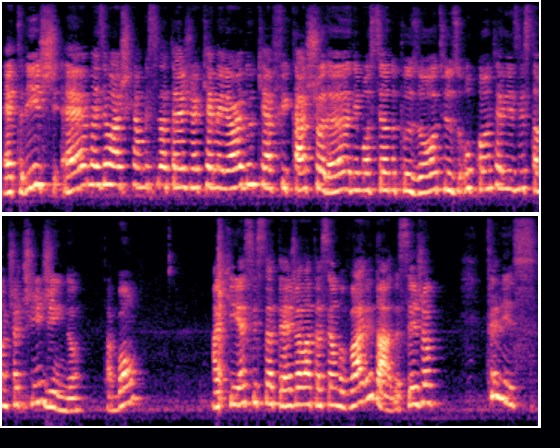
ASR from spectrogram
É triste? É, mas eu acho que é uma estratégia que é melhor do que a ficar chorando e mostrando para os outros o quanto eles estão te atingindo, tá bom? Aqui essa estratégia ela está sendo validada, seja feliz.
